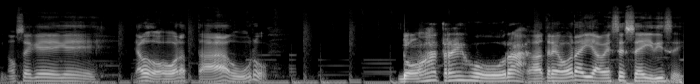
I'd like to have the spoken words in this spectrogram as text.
no sé qué. qué- Ya los dos horas está duro. Dos a tres horas. Dos a tres horas y a veces seis, dice.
